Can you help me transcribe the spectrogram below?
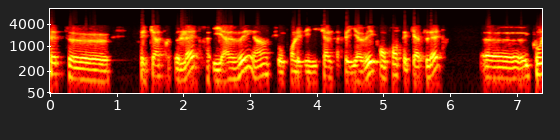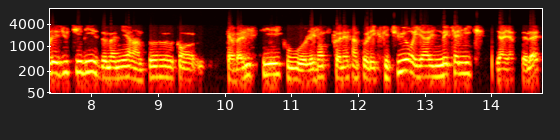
ces quatre lettres, Yahvé, hein, si on prend les initiales, ça fait Yahvé. Quand on prend ces quatre lettres, euh, qu'on les utilise de manière un peu cabalistique ou les gens qui connaissent un peu l'écriture, il y a une mécanique derrière ces lettres.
